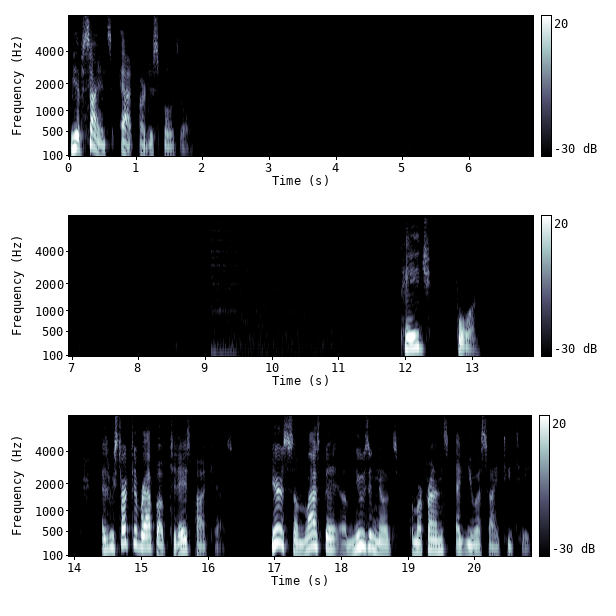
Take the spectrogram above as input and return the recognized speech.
We have science at our disposal. Page 4. As we start to wrap up today's podcast, here's some last bit of news and notes from our friends at USITT.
